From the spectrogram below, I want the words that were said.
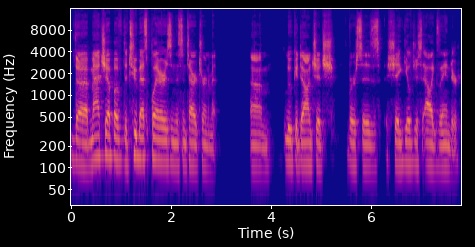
The matchup of the two best players in this entire tournament, um, Luka Doncic versus Shai Gilgeous-Alexander.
